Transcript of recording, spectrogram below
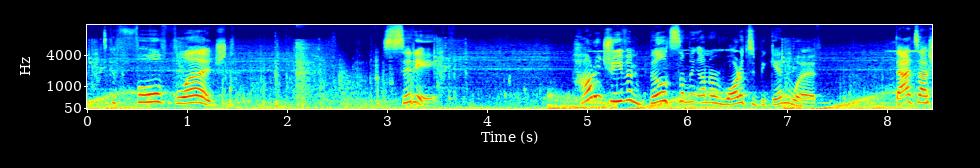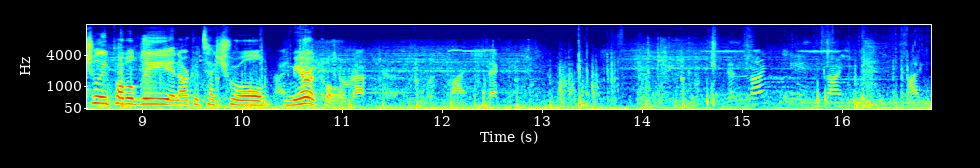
It's like a full-fledged city. How did you even build something underwater to begin with? That's actually probably an architectural miracle. The Rapture was my second. In 1990, I fled a country that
